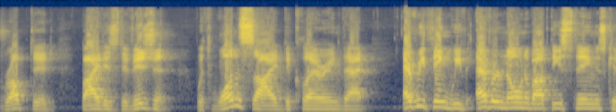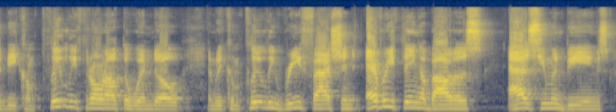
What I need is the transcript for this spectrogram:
disrupted by this division, with one side declaring that everything we've ever known about these things can be completely thrown out the window and we completely refashion everything about us as human beings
